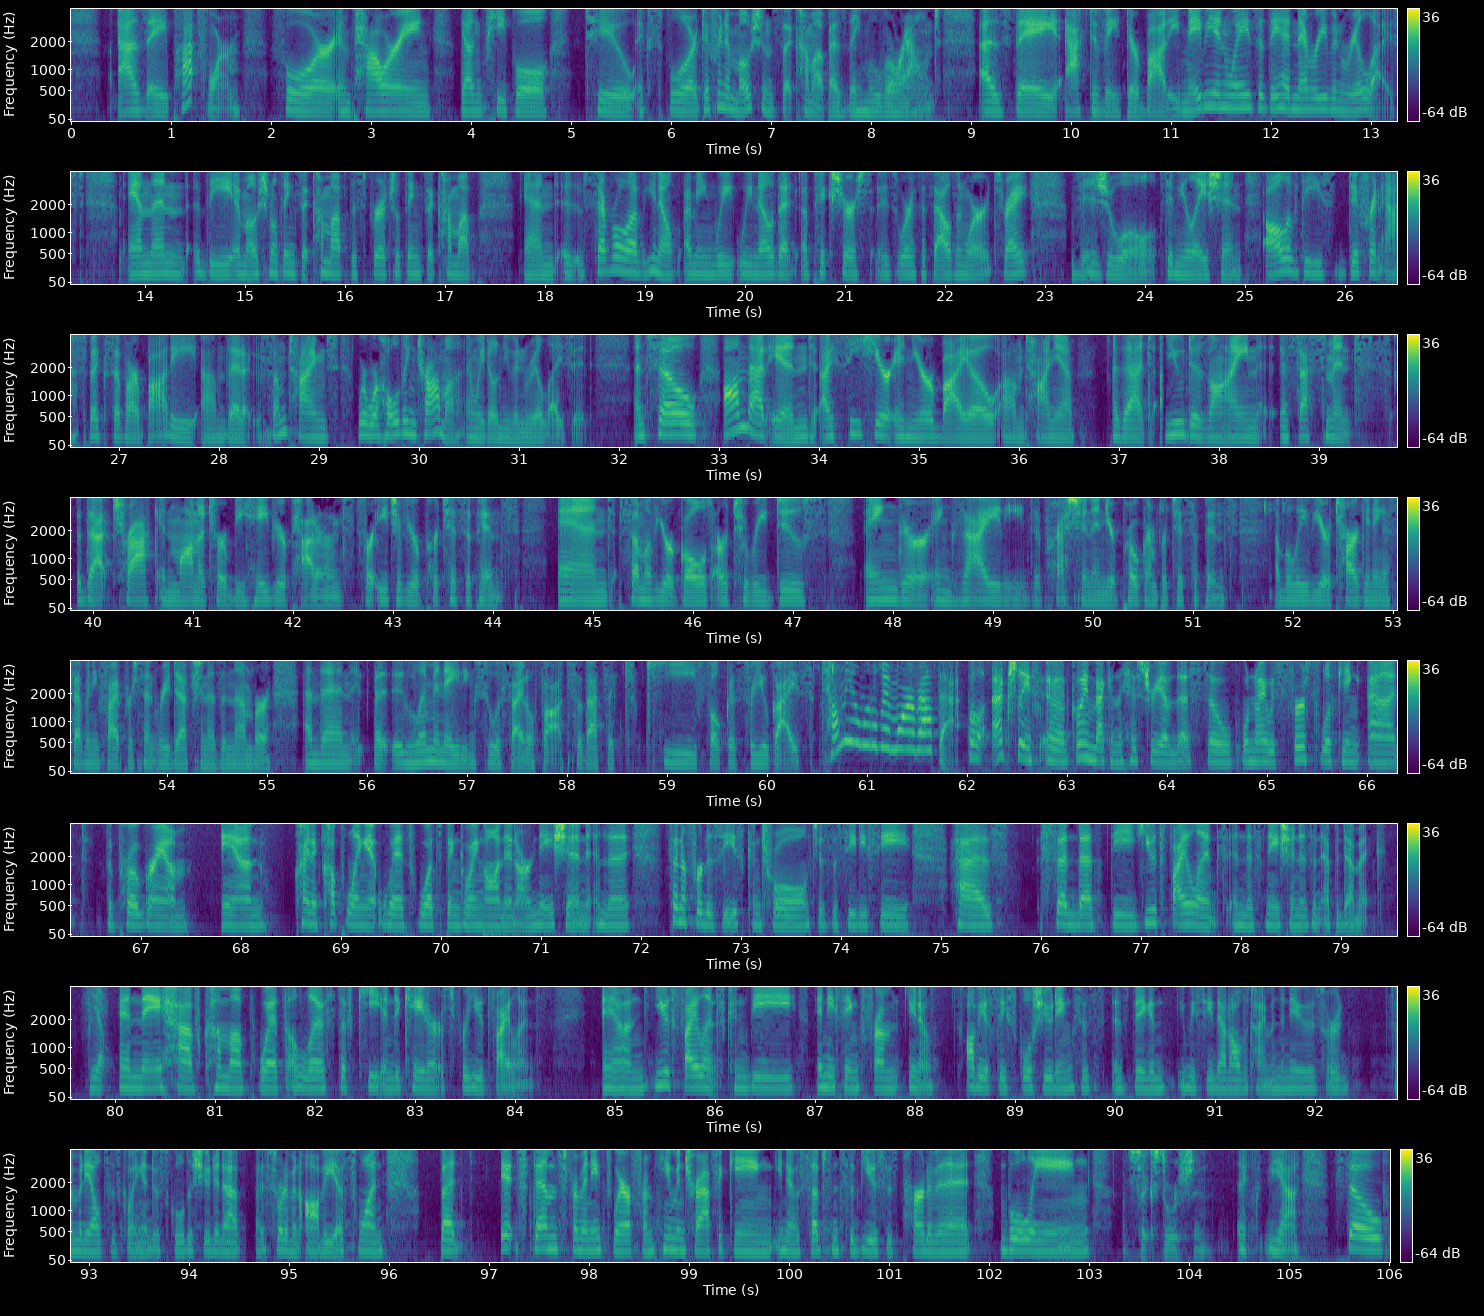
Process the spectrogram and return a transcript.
as a platform for empowering young people to explore different emotions that come up as they move around, as they activate their body, maybe in ways that they had never even realized. And then the emotional things that come up, the spiritual things that come up, and uh, several of, you know, I mean, we, we know that a picture is worth a thousand words, right? Visual stimulation, all of these different aspects of our body um, that sometimes where we're holding trauma and we don't even realize it. And so on that end, I see here in your bio, um, Tanya, that you design assessments that track and monitor behavior patterns for each of your participants. And some of your goals are to reduce anger, anxiety, depression in your program participants. I believe you're targeting a 75% reduction as a number and then uh, eliminating suicidal thoughts. So that's a key focus for you guys. Tell me a little bit more about that. Well, actually, uh, going back in the history of this, so when I was first looking at the program and kind of coupling it with what's been going on in our nation. And the Center for Disease Control, which is the CDC, has said that the youth violence in this nation is an epidemic. Yep. And they have come up with a list of key indicators for youth violence. And youth violence can be anything from, you know, obviously school shootings is, is big and we see that all the time in the news or somebody else is going into a school to shoot it up. It's sort of an obvious one. But it stems from anywhere from human trafficking, you know, substance abuse is part of it, bullying, sextortion. Yeah. So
